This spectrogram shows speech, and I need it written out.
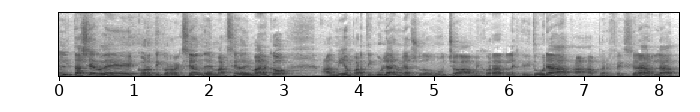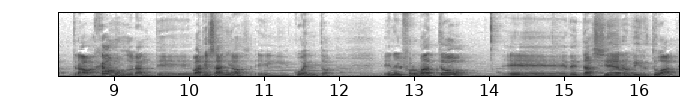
El taller de corte y corrección de Marcelo Di Marco a mí en particular me ayudó mucho a mejorar la escritura, a perfeccionarla. Trabajamos durante varios años el cuento en el formato eh, de taller virtual.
